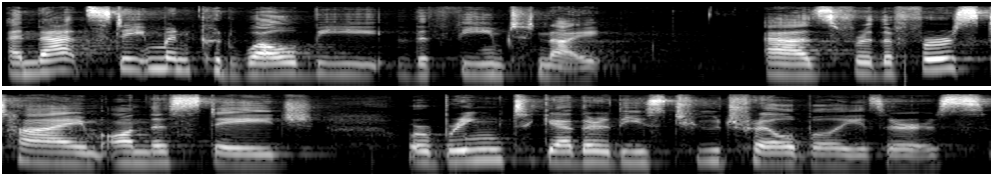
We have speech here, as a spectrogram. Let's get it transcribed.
And that statement could well be the theme tonight, as for the first time on this stage, we're bringing together these two trailblazers,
